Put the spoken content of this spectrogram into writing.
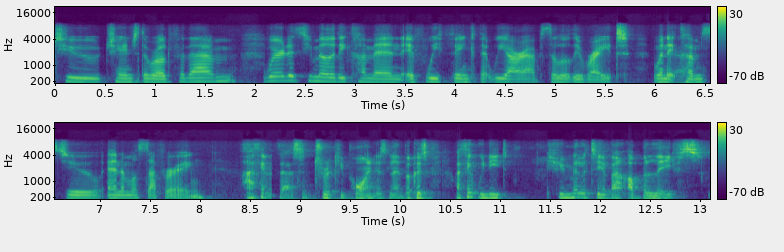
to change the world for them? Where does humility come in if we think that we are absolutely right when it comes to animal suffering? I think that's a tricky point, isn't it? Because I think we need humility about our beliefs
